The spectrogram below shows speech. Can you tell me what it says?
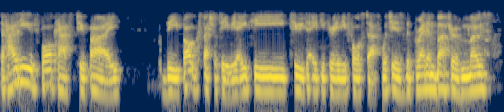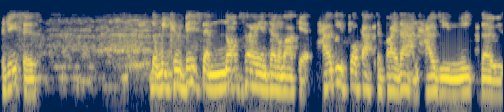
So how do you forecast to buy the bulk specialty, the 82 to 83, 84 stuff, which is the bread and butter of most producers, that we convince them not to sell in the internal market? How do you forecast to buy that, and how do you meet those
